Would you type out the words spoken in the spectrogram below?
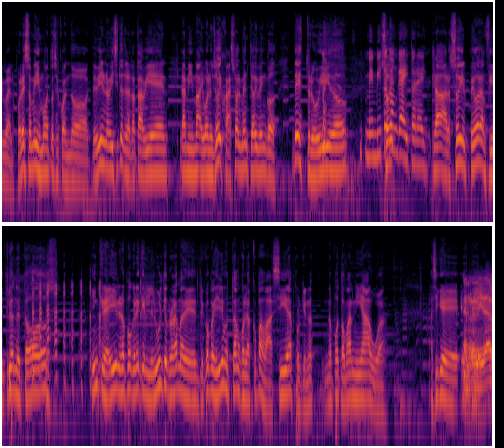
Y bueno, por eso mismo, entonces cuando te viene una visita te la tratás bien, la misma. Y bueno, yo casualmente hoy vengo destruido. Me invitó Soy- con Gatorade. Claro, soy el peor anfitrión de todos. Increíble, no puedo creer que en el último programa de Entre Copas y Vinimos estamos con las copas vacías porque no, no puedo tomar ni agua. Así que... En eh, realidad,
